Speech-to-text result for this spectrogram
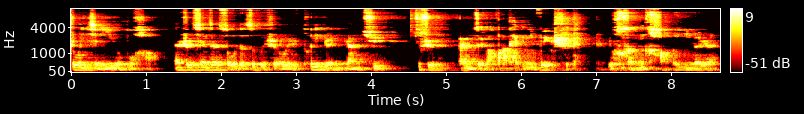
说一些音乐不好，但是现在所谓的资本社会是推着你让你去，就是把你嘴巴扒开给你喂吃的，有很好的音乐人，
